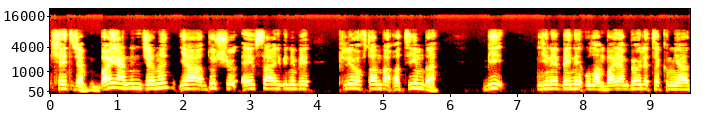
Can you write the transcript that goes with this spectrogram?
şey diyeceğim. Bayern'in canı ya dur şu ev sahibini bir playoff'tan da atayım da bir yine beni ulan Bayern böyle takım ya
